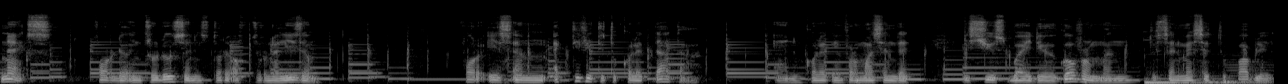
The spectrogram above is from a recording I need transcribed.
Next for the introduction history of journalism. For is an activity to collect data and collect information that is used by the government to send message to public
